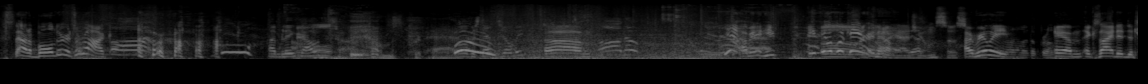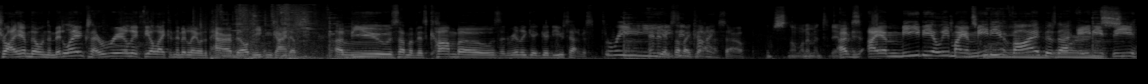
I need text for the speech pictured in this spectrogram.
It's not a boulder, it's a rock. Oh. I'm blinked out. Comes prepared. Oh, zombie. Um, Oh no. yeah, I mean, he, he feels oh, okay I right thought I now. had you. I'm so sorry. I really Oh, no am excited to try him though in the mid lane because I really feel like in the mid lane with the power build he can kind of abuse some of his combos and really get good use out of his three and Enemies stuff like that. So Oops, not what I meant to do. I just I immediately my immediate vibe is that ADC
